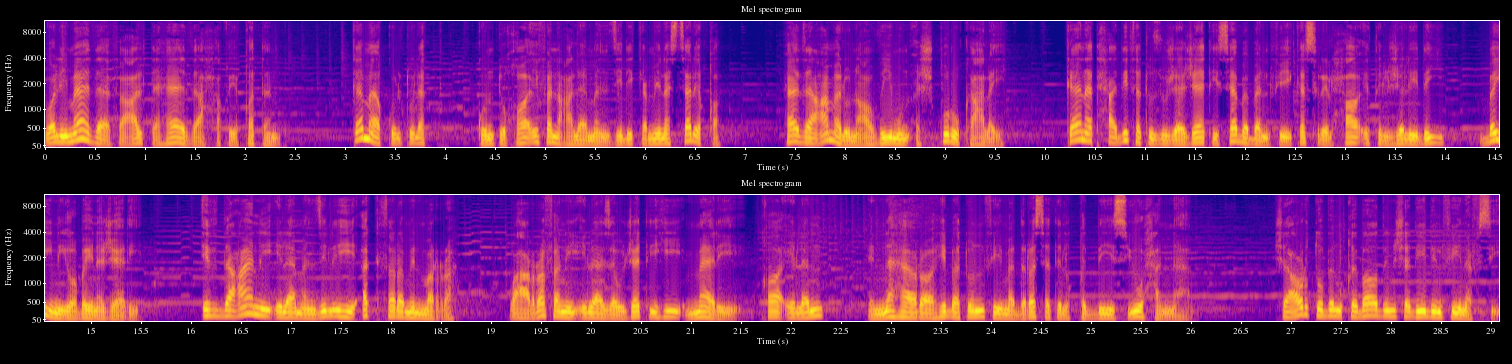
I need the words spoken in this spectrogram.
ولماذا فعلت هذا حقيقة؟ كما قلت لك كنت خائفا على منزلك من السرقة. هذا عمل عظيم أشكرك عليه. كانت حادثة الزجاجات سببا في كسر الحائط الجليدي بيني وبين جاري. إذ دعاني إلى منزله أكثر من مرة وعرفني إلى زوجته ماري قائلا إنها راهبة في مدرسة القديس يوحنا. شعرت بانقباض شديد في نفسي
